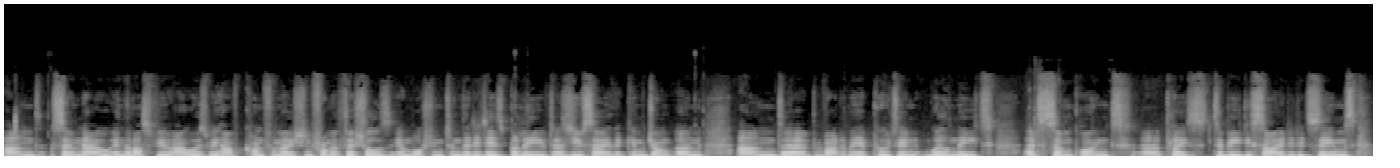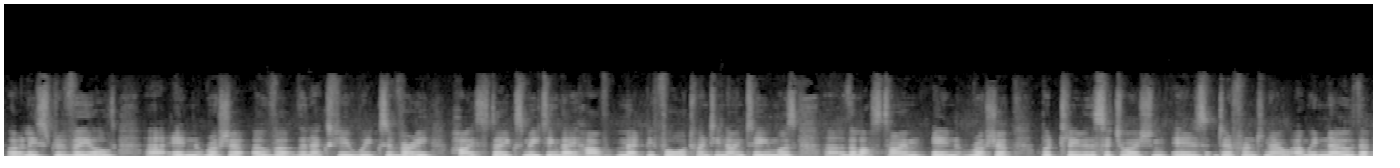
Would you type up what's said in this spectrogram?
And so now, in the last few hours, we have confirmation from officials in Washington that it is believed, as you say, that Kim Jong un and uh, Vladimir Putin will meet at some point, a place to be decided, it seems, or at least revealed, uh, in Russia over the next few weeks. A very high stakes meeting. They have met before. 2019 was uh, the last time in Russia, but clearly the situation is different now. And we know that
